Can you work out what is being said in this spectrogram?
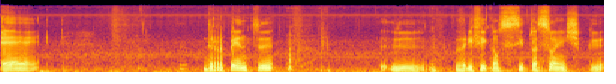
é de repente eh, verificam-se situações que,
